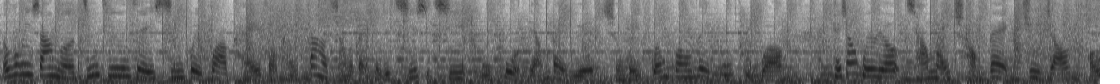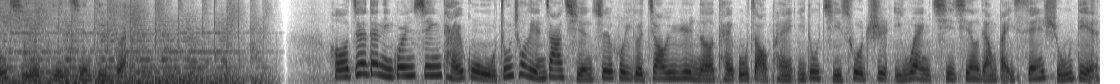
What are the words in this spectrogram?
而路易莎呢，今天在新贵挂牌，早盘大涨了百分之七十七，突破两百元，成为观光类股股王。台商回流，强买厂办，聚焦桃捷沿线地段。好，接着带您关心台股中秋连假前最后一个交易日呢，台股早盘一度急挫至一万七千两百三十五点，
